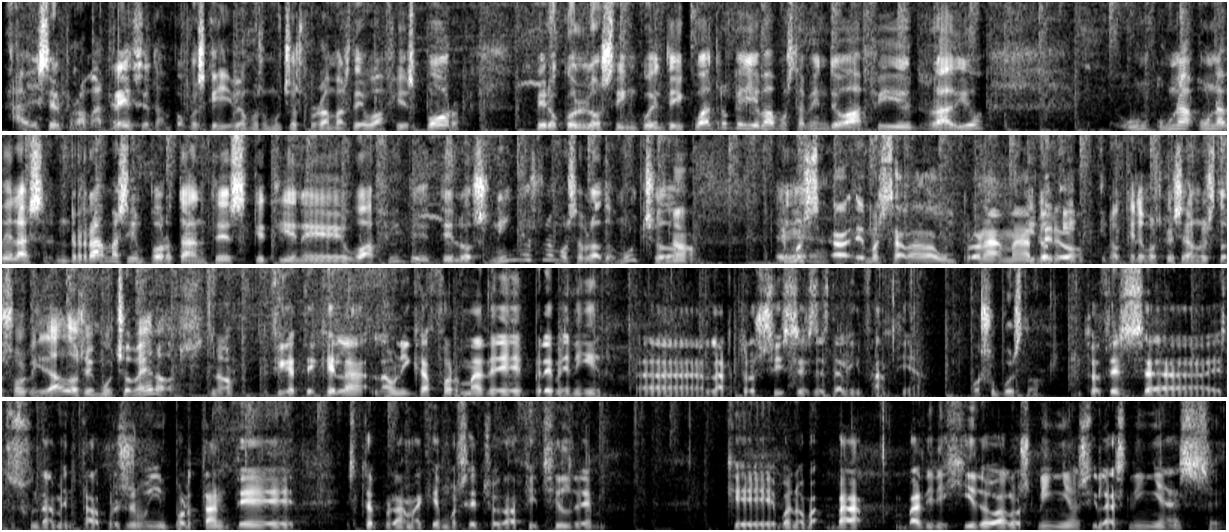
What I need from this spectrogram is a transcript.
A ver, es el programa 13, tampoco es que llevemos muchos programas de OAFI Sport, pero con los 54 que llevamos también de OAFI Radio, un- una, una de las ramas importantes que tiene OAFI, de, de los niños no hemos hablado mucho. No. ¿Eh? Hemos, ah, hemos hablado un programa, y, no, pero. y no queremos que sean nuestros olvidados, y mucho menos. No, fíjate que la, la única forma de prevenir ah, la artrosis es desde la infancia. Por supuesto. Entonces, ah, esto es fundamental. Por eso es muy importante este programa que hemos hecho de AFI Children, que bueno, va, va- dirigido a los niños y las niñas. Sí.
